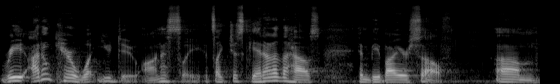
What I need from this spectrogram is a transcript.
read. I don't care what you do, honestly. It's like just get out of the house and be by yourself. Um,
